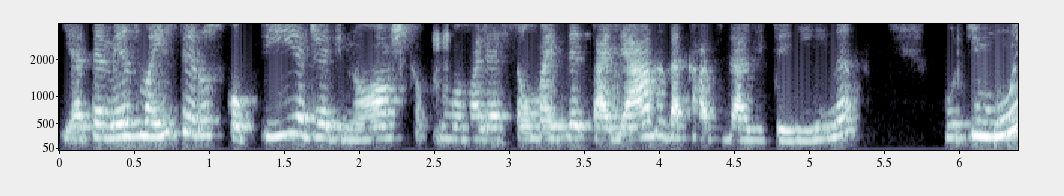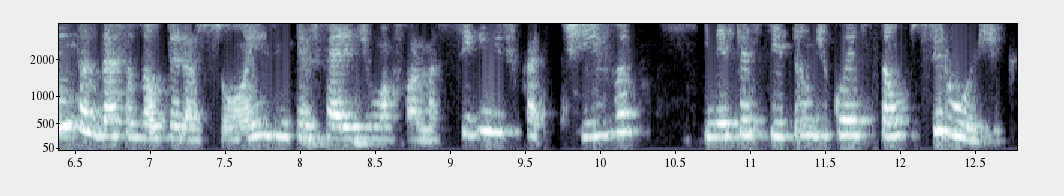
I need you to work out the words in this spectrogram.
e até mesmo a esteroscopia diagnóstica para uma avaliação mais detalhada da cavidade uterina, porque muitas dessas alterações interferem de uma forma significativa e necessitam de correção cirúrgica.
